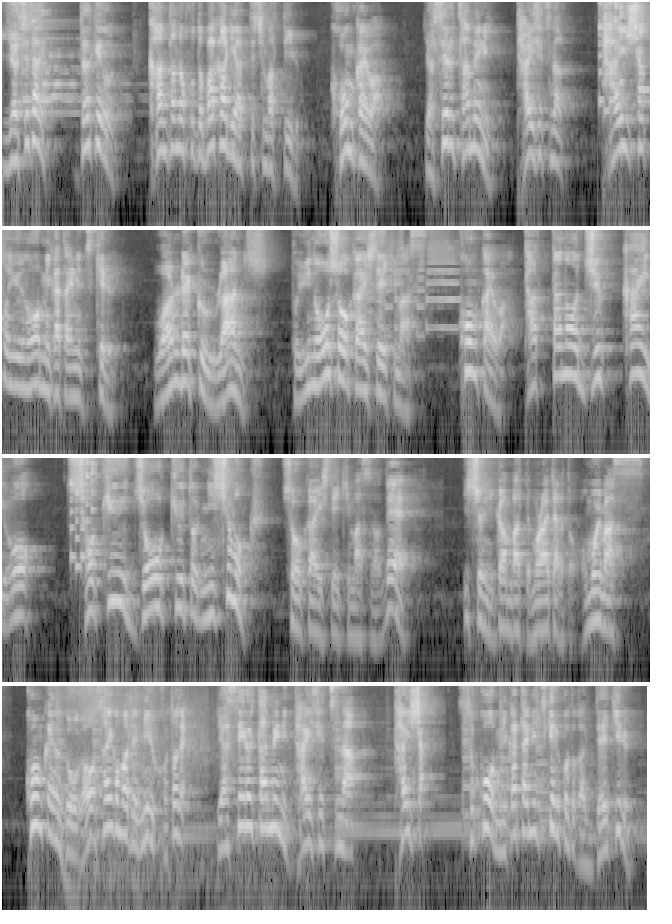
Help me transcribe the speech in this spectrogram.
痩せたいだけど簡単なことばかりやってしまっている。今回は痩せるために大切な代謝というのを味方につける。ワンレッグランチというのを紹介していきます。今回はたったの10回を初級上級と2種目紹介していきますので一緒に頑張ってもらえたらと思います。今回の動画を最後まで見ることで痩せるために大切な代謝そこを味方につけることができる。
